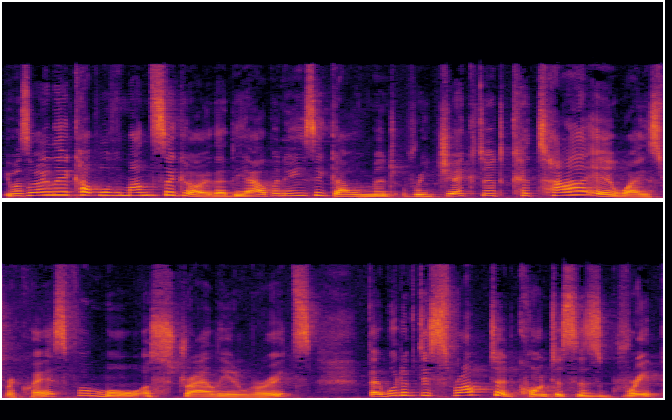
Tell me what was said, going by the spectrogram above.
It was only a couple of months ago that the Albanese government rejected Qatar Airways' request for more Australian routes that would have disrupted Qantas's grip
